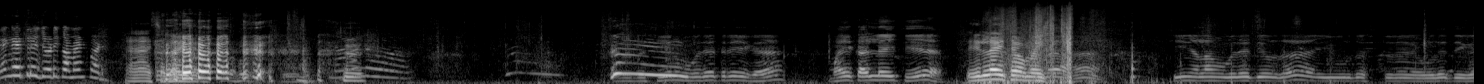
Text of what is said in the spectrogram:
ಹೆಂಗೈತ್ರಿ ಜೋಡಿ ಕಮೆಂಟ್ ಮಾಡಿ. ಹಾ ಚಲೋ ಐತೆ. ಮುಗ್ದೈತ್ರಿ ಈಗ. ಮೈಕ್ ಅಲ್ಲಿ ಐತಿ. ಇಲ್ಲ ಐತವ ಮೈಕ್ ಸೀನ್ ಎಲ್ಲ ಮುಗ್ದೈತಿ ಇವ್ರದ. ಇವ್ರದಷ್ಟು ಉಳ್ದೈತಿ ಈಗ.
